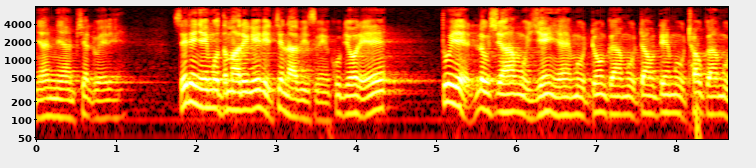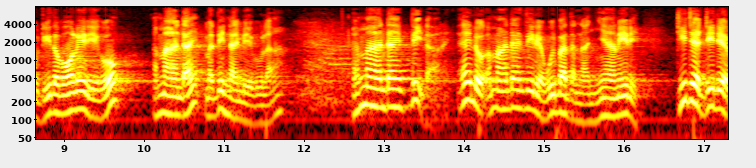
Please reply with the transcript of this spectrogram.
မြန်မြန်ဖြစ်လွယ်တယ်စိတ်တည်ငြိမ်မှုတမာရီလေးတွေဖြစ်လာပြီဆိုရင်ခုပြောတဲ့သူ့ရဲ့လှုပ်ရှားမှုရင်းရယ်မှုတွန်းကန်မှုတောင့်တင်းမှုထောက်ကမ်းမှုဒီသဘောလေးတွေကိုအမှန်တိုင်းမသိနိုင်ပေဘူးလားအမှန်တိုင်းသိလာတယ်အဲ့လိုအမှန်တိုင်းသိတဲ့ဝိပဿနာဉာဏ်လေးတွေ ဒီတဲ့ဒီတဲ့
